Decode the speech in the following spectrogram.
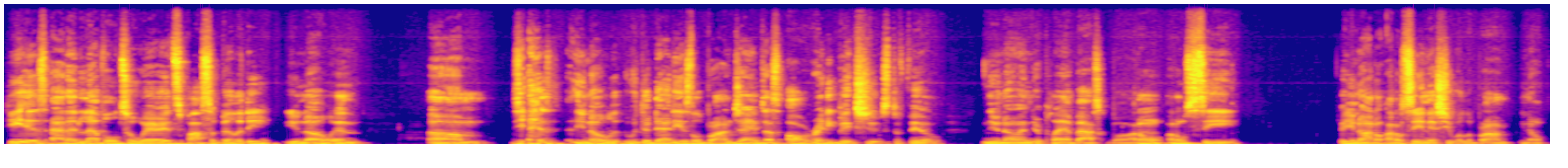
he is at a level to where it's possibility, you know, and um his, you know, with your daddy is LeBron James, that's already big shoes to fill, you know, and you're playing basketball. I don't I don't see you know, I don't I don't see an issue with LeBron, you know,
